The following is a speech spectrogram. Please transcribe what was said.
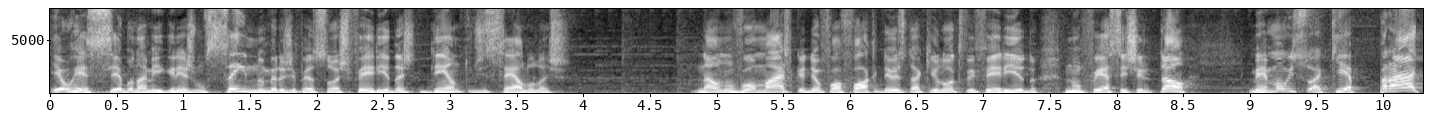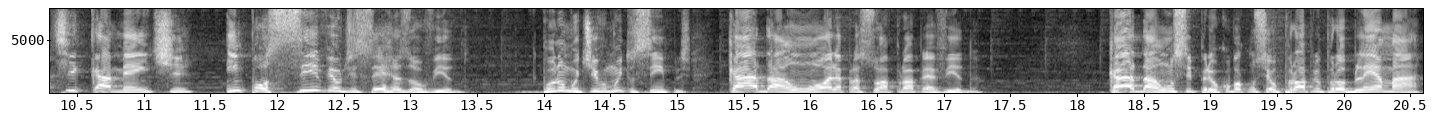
Eu recebo na minha igreja um sem número de pessoas feridas dentro de células. Não, não vou mais porque deu fofoca, deu isso, daquilo, outro, fui ferido, não fui assistido. Então, meu irmão, isso aqui é praticamente impossível de ser resolvido. Por um motivo muito simples. Cada um olha para sua própria vida. Cada um se preocupa com seu próprio problema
